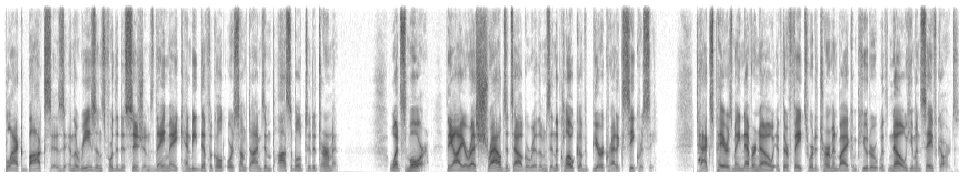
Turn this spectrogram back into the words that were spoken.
black boxes, and the reasons for the decisions they make can be difficult or sometimes impossible to determine. What's more, the IRS shrouds its algorithms in the cloak of bureaucratic secrecy. Taxpayers may never know if their fates were determined by a computer with no human safeguards.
